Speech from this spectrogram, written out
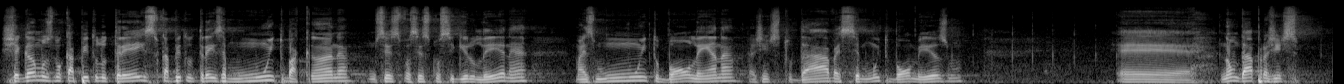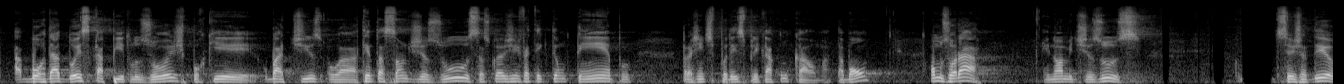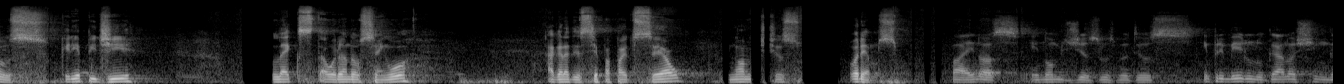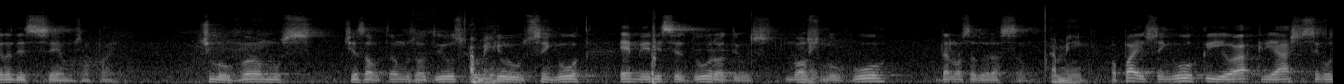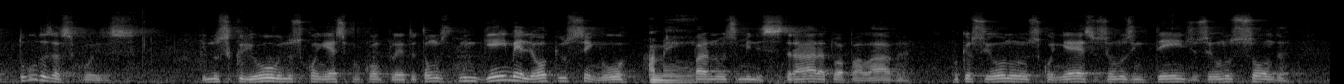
Chegamos no capítulo 3. O capítulo 3 é muito bacana. Não sei se vocês conseguiram ler, né? Mas muito bom, Lena, a gente estudar. Vai ser muito bom mesmo. É... Não dá para a gente abordar dois capítulos hoje, porque o batismo, a tentação de Jesus, essas coisas a gente vai ter que ter um tempo para a gente poder explicar com calma, tá bom? Vamos orar? Em nome de Jesus? Seja Deus, queria pedir, Alex está orando ao Senhor, agradecer, Papai do Céu, em nome de Jesus. Oremos. Pai, nós, em nome de Jesus, meu Deus, em primeiro lugar nós te engrandecemos, ó Pai. Te louvamos, te exaltamos, ó Deus, porque Amém. o Senhor é merecedor, ó Deus, do nosso Amém. louvor da nossa adoração. Amém. Ó Pai, o Senhor criou, criaste, Senhor, todas as coisas e nos criou e nos conhece por completo. Então, ninguém melhor que o Senhor Amém. para nos ministrar a tua palavra, porque o Senhor nos conhece, o Senhor nos entende, o Senhor nos sonda.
